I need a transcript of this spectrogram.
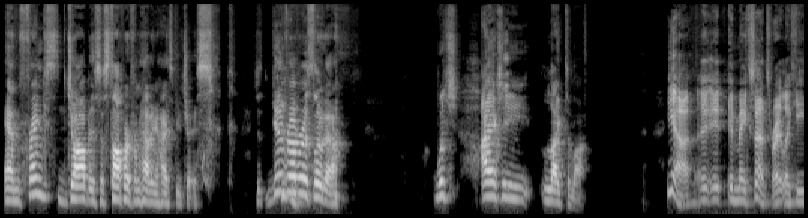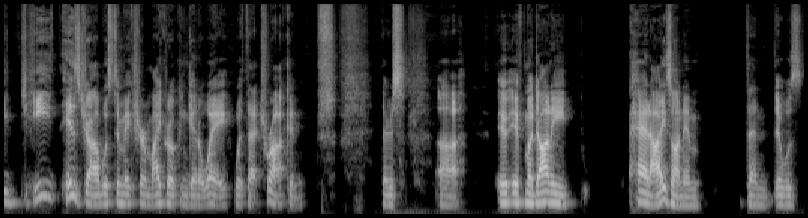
and Frank's job is to stop her from having a high speed chase. Just get in front of her and slow down, which I actually liked a lot. Yeah, it, it makes sense, right? Like he he his job was to make sure Micro can get away with that truck, and there's uh if, if Madani had eyes on him, then it was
